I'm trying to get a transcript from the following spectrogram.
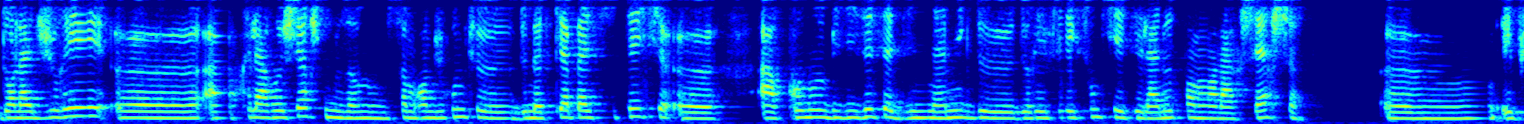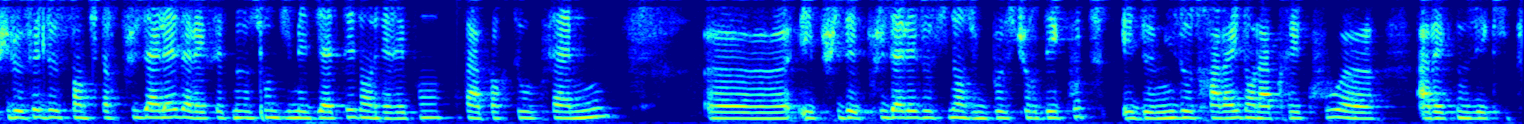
dans la durée, euh, après la recherche, nous nous sommes rendus compte que de notre capacité euh, à remobiliser cette dynamique de, de, réflexion qui était la nôtre pendant la recherche. et puis le fait de se sentir plus à l'aise avec cette notion d'immédiateté dans les réponses à apporter aux familles. et puis d'être plus à l'aise aussi dans une posture d'écoute et de mise au travail dans l'après-coup avec nos équipes.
